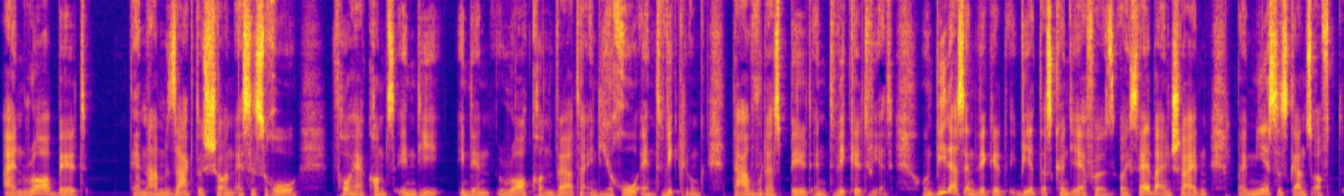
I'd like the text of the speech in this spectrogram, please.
ein RAW-Bild der Name sagt es schon, es ist roh. Vorher kommt es in, in den RAW-Converter, in die Rohentwicklung, da wo das Bild entwickelt wird. Und wie das entwickelt wird, das könnt ihr ja für euch selber entscheiden. Bei mir ist es ganz oft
